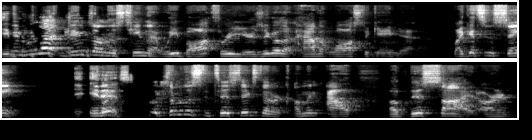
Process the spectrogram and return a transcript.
And we got dudes on this team that we bought three years ago that haven't lost a game yet. Like it's insane. It- it like, is. like some of the statistics that are coming out of this side are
